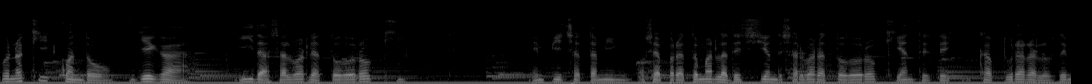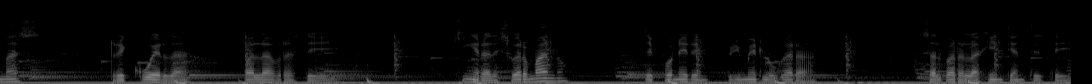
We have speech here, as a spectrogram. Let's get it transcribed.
Bueno, aquí cuando llega Ida a salvarle a Todoroki, empieza también, o sea, para tomar la decisión de salvar a Todoroki antes de capturar a los demás, recuerda palabras de... ¿Quién era? De su hermano, de poner en primer lugar a salvar a la gente antes de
